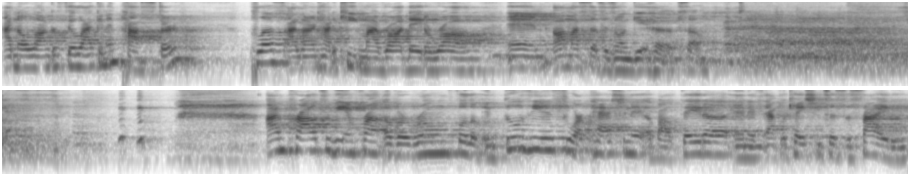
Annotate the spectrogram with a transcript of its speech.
I no longer feel like an imposter, Plus, I learned how to keep my raw data raw, and all my stuff is on GitHub, so. yes. I'm proud to be in front of a room full of enthusiasts who are passionate about data and its application to society.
